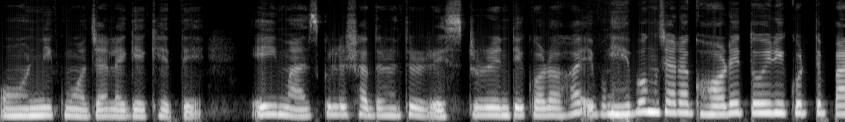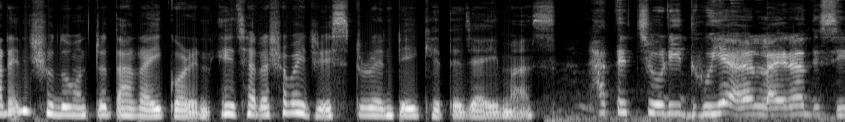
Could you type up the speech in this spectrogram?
অনেক মজা লাগে খেতে। এই মাছগুলো সাধারণত রেস্টুরেন্টে করা হয় এবং এবং যারা ঘরে তৈরি করতে পারেন, শুধুমাত্র তারাই করেন। এছাড়া সবাই রেস্টুরেন্টেই খেতে যায় মাছ। হাতের চড়ি ধুইয়া লাইরা দিছি।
